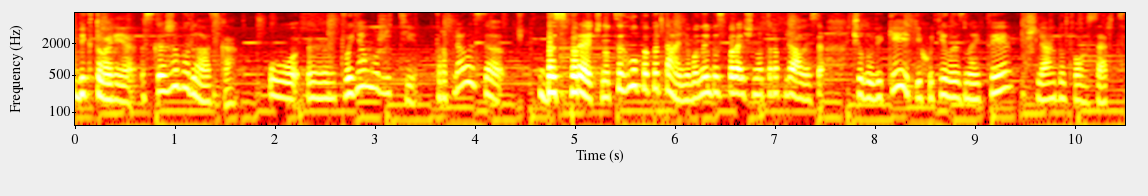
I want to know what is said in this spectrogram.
Вікторія, скажи, будь ласка, у е, твоєму житті траплялися безперечно, це глупе питання. Вони безперечно траплялися чоловіки, які хотіли знайти шлях до твого серця.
